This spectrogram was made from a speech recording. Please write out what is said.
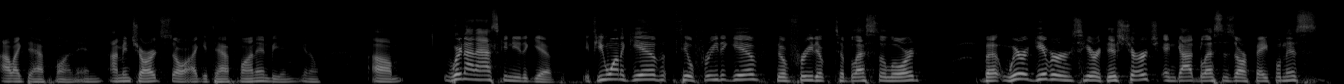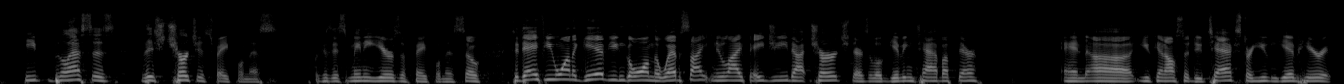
I like to have fun, and I'm in charge, so I get to have fun and being, you know. Um, we're not asking you to give. If you want to give, feel free to give. Feel free to, to bless the Lord. But we're givers here at this church, and God blesses our faithfulness. He blesses this church's faithfulness because it's many years of faithfulness. So today, if you want to give, you can go on the website, newlifeag.church. There's a little giving tab up there. And uh, you can also do text, or you can give here at,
